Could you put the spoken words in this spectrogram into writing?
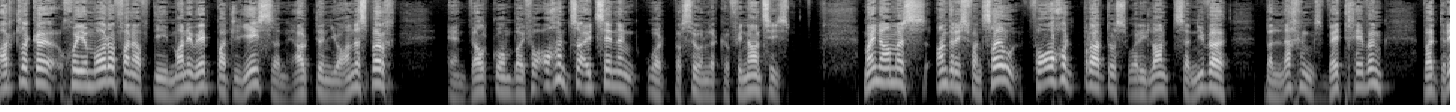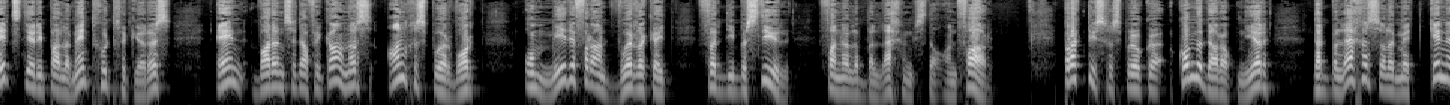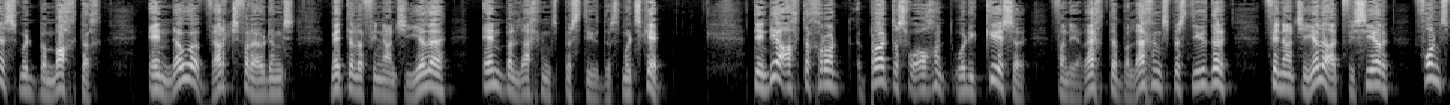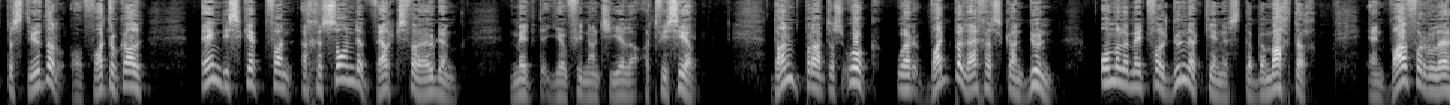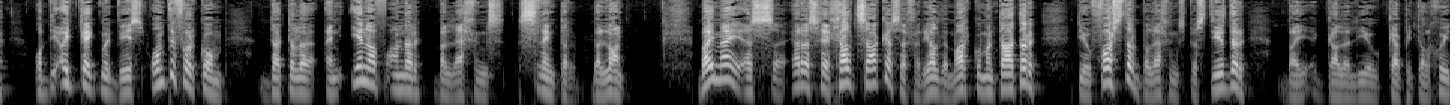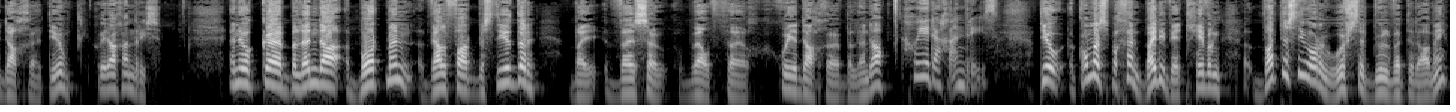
Hartlike goeiemôre vanaf die Moneyweb Patelies in Houghton, Johannesburg en welkom by vanoggend se uitsending oor persoonlike finansies. My naam is Andries van Sail. Vanoggend praat ons oor die land se nuwe beleggingswetgewing wat reeds deur die parlement goedgekeur is en waarin Suid-Afrikaners aangespoor word om mede-verantwoordelikheid vir die bestuur van hulle beleggings te aanvaar. Prakties gesproke kom dit daarop neer dat beleggers hulle met kennis moet bemagtig en noue werksverhoudings met hulle finansiële en beleggingsbestuurders moet skep. Ten die agtergrond praat ons vanoggend oor die keuse van die regte beleggingsbestuurder, finansiële adviseur, fondsbestuurder of wat ook al en die skep van 'n gesonde werksverhouding met jou finansiële adviseur. Dan praat ons ook oor wat beleggers kan doen om hulle met voldoende kennis te bemagtig en waarvoor hulle op die uitkyk moet wees om te voorkom dat hulle in een of ander beleggingsslenter beland. By my is eh, RSG Geldsaake se gereelde markkommentator Theo Forster, beleggingsbestuurder by Galileo Capital. Goeiedag eh, Theo. Goeiedag Andries. En ook uh, Belinda Bortman, welvaartbestuurder by Wiso Wealth. Goeiedag Belinda. Goeiedag Andries. Theo, kom ons begin by die wetgewing. Wat is die hoofste doel wat dit daarmee?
